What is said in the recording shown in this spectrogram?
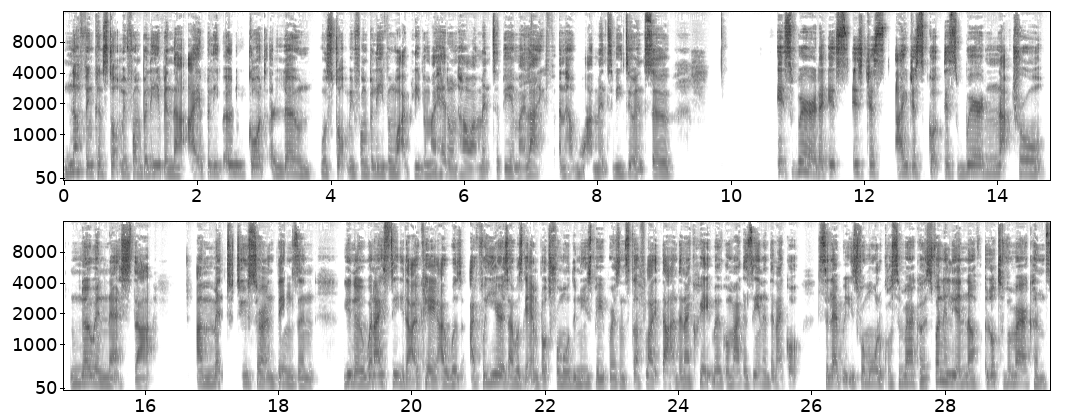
nothing can stop me from believing that. I believe only God alone will stop me from believing what I believe in my head on how I'm meant to be in my life and how, what I'm meant to be doing. So it's weird. It's it's just I just got this weird natural knowingness that I'm meant to do certain things and you know when I see that okay I was I, for years I was getting blocked from all the newspapers and stuff like that and then I create Mogul magazine and then I got celebrities from all across America. It's funnily enough a lot of Americans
